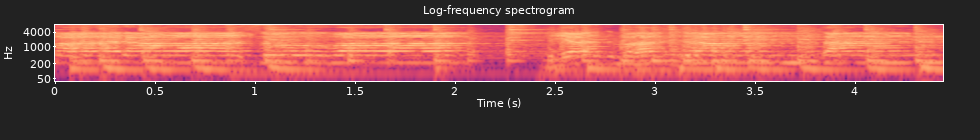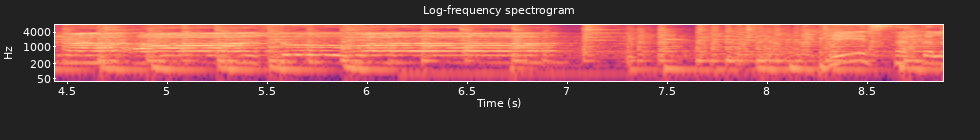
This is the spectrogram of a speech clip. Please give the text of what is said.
परासु वा यद्भद्रं तन्न आसु वा। हे सकल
